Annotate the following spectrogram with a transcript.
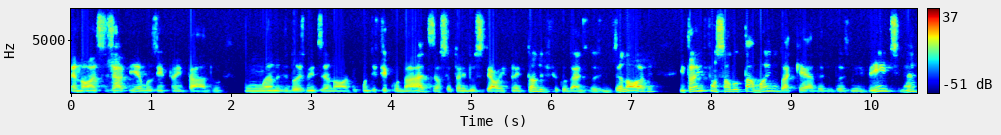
É, nós já havíamos enfrentado um ano de 2019 com dificuldades, é o setor industrial enfrentando dificuldades em 2019, então, em função do tamanho da queda de 2020, né,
